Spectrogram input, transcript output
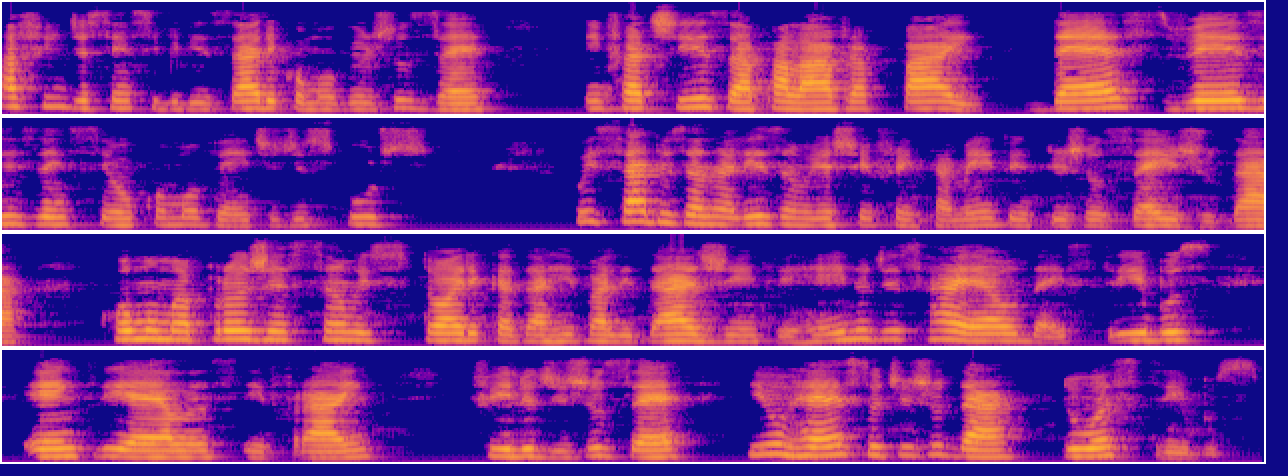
a fim de sensibilizar e comover José. Enfatiza a palavra pai dez vezes em seu comovente discurso. Os sábios analisam este enfrentamento entre José e Judá como uma projeção histórica da rivalidade entre Reino de Israel, dez tribos, entre elas Efraim, filho de José, e o resto de Judá, duas tribos.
